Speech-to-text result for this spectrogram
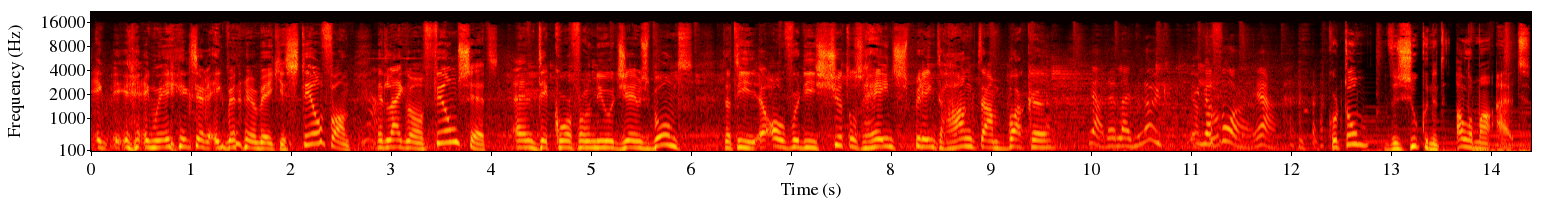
Ik, ik, ik, moet ik zeggen, ik ben er een beetje stil van. Het lijkt wel een filmset. Een decor voor een nieuwe James Bond. Dat hij over die shuttles heen springt, hangt aan bakken. Ja, dat lijkt me leuk. ik ben voor, ja. Kortom, we zoeken het allemaal uit.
